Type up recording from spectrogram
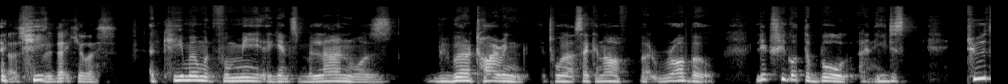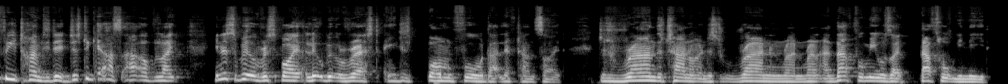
That's key- ridiculous. A key moment for me against Milan was we were tiring towards our second half, but Robbo literally got the ball and he just two, three times he did just to get us out of like, you know, just a bit of respite, a little bit of rest, and he just bombed forward that left hand side, just ran the channel and just ran and ran, and ran. And that for me was like, that's what we need.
